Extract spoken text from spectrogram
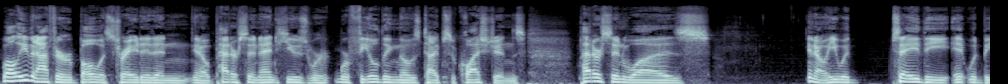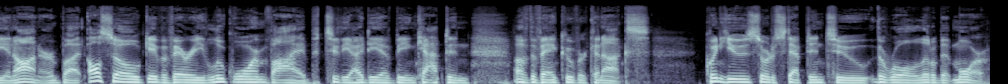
Well, even after Bo was traded and, you know, Pettersson and Hughes were, were fielding those types of questions, Pettersson was, you know, he would say the it would be an honor, but also gave a very lukewarm vibe to the idea of being captain of the Vancouver Canucks. Quinn Hughes sort of stepped into the role a little bit more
